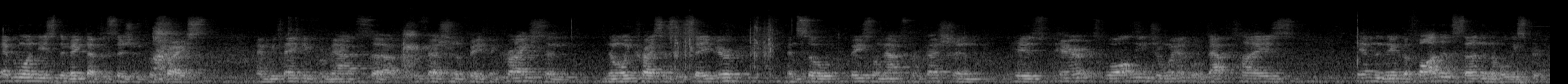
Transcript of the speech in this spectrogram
Everyone needs to make that decision for Christ. And we thank you for Matt's uh, profession of faith in Christ and knowing Christ as the Savior. And so, based on Matt's profession, his parents, Wally and Joanne, will baptize him in the name of the Father, the Son, and the Holy Spirit.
